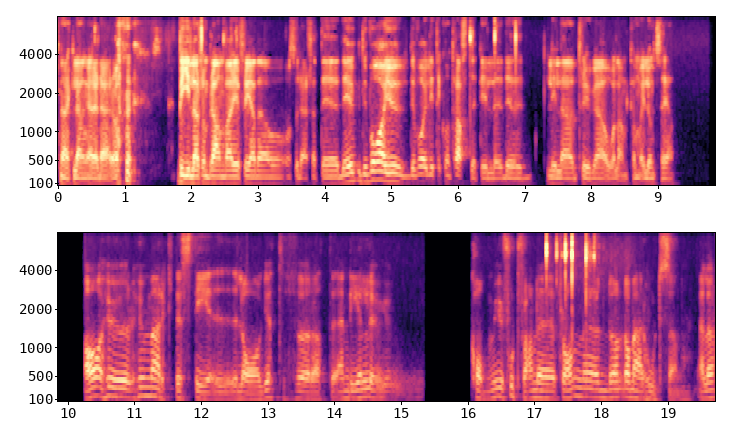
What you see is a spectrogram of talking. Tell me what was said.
knarklangare där och bilar som brann varje fredag och, och sådär. Så, så det, det, det, var ju, det var ju lite kontraster till det lilla trygga Åland kan man ju lugnt säga. Ja, hur, hur märktes det i laget? För att en del kommer ju fortfarande från eh, de, de här hoodsen, eller?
